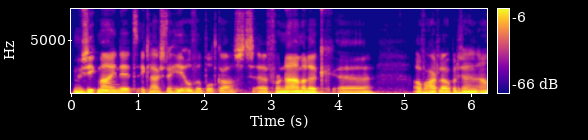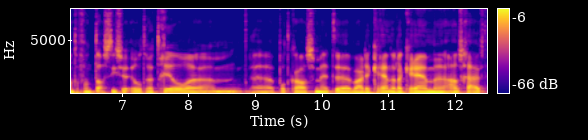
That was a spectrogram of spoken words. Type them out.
muziekminded. Ik luister heel veel podcasts, eh, voornamelijk eh, over hardlopen. Er zijn een aantal fantastische ultra trail ehm, eh, podcasts met eh, waar de crème de la crème eh, aanschuift.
